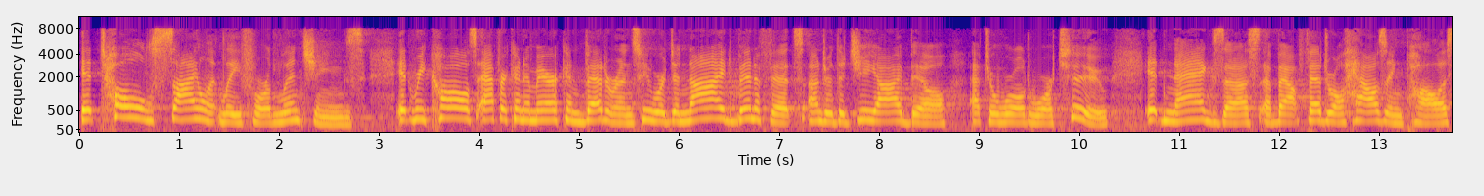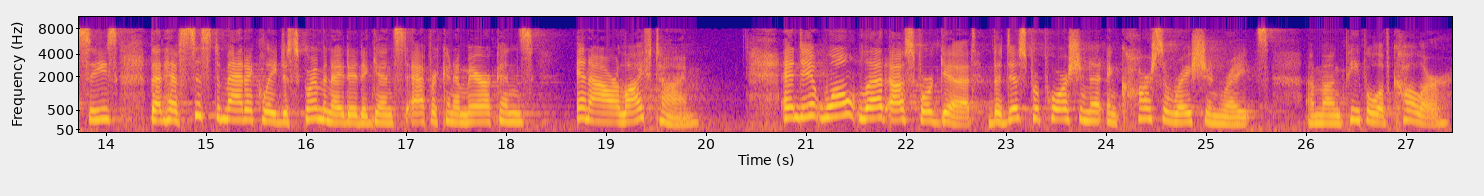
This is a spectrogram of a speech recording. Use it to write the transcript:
It tolls silently for lynchings. It recalls African American veterans who were denied benefits under the GI Bill after World War II. It nags us about federal housing policies that have systematically discriminated against African Americans in our lifetime. And it won't let us forget the disproportionate incarceration rates among people of color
